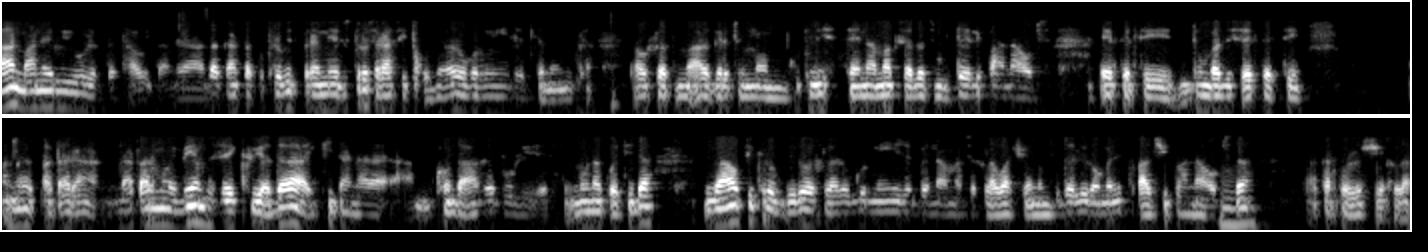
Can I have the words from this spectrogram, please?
ძალიან მანერვიულებდა თავიდან რა და განსაკუთრებით პრემიერის დროს რა სიტყვიდა, როგორ მიიღებდა მენიკა. დაუშვათ აგრეთვე მომგლის სცენა მაქვს, სადაც მოდელი პანაობს ერთ-ერთი დუმბაძის ერთ-ერთი პატარა ნაწარმოებია მზექვია და იქიდან მქონდა აღებული ეს მონაკვეთი და გავფიქრობდი რომ ეხლა როგორ მიიღებენ ამას ეხლა ვაჩვენო მოდელი რომელიც წყალში ბანაობს და საქართველოსში ეხლა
